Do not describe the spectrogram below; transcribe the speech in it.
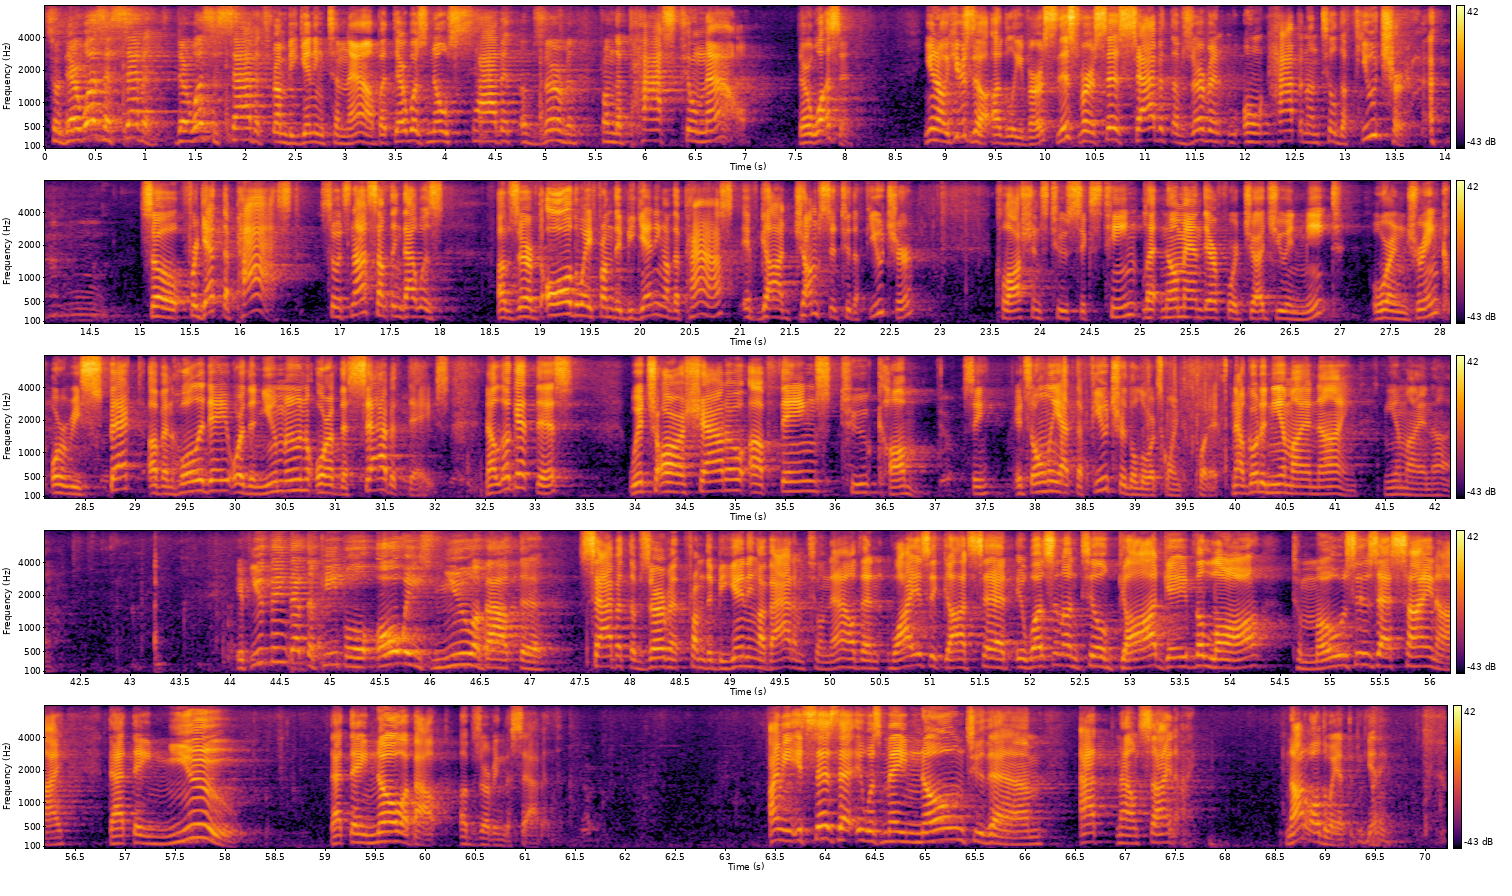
So there was a seventh. There was a Sabbath from beginning to now, but there was no Sabbath observant from the past till now. There wasn't. You know, here's the ugly verse. This verse says Sabbath observant won't happen until the future. So forget the past. So it's not something that was observed all the way from the beginning of the past if God jumps it to the future. Colossians 2:16 Let no man therefore judge you in meat or in drink or respect of an holiday or the new moon or of the Sabbath days. Now look at this, which are a shadow of things to come. See? It's only at the future the Lord's going to put it. Now go to Nehemiah 9. Nehemiah 9. If you think that the people always knew about the Sabbath observant from the beginning of Adam till now, then why is it God said it wasn't until God gave the law to Moses at Sinai that they knew, that they know about observing the Sabbath? I mean, it says that it was made known to them at Mount Sinai, not all the way at the beginning.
